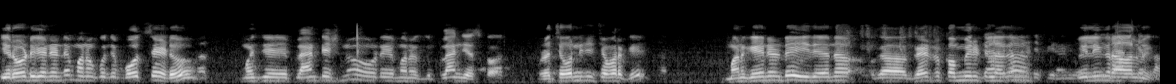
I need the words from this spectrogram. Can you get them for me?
ఈ రోడ్డుకి ఏంటంటే మనం కొంచెం బోత్ సైడ్ మంచి ప్లాంటేషన్ ఒకటి మనకు ప్లాన్ చేసుకోవాలి. ఇప్పుడు చివరి నుంచి చివరికి మనకి ఏంటంటే ఇదేనా ఒక గ్రేటర్ కమ్యూనిటీ లాగా ఫీలింగ్ రావాలి మీకు.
